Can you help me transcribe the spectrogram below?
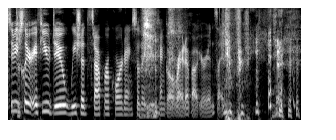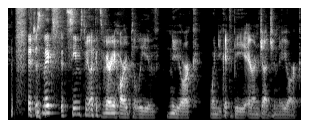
To be Just- clear, if you do, we should stop recording so that you can go write about your inside information. Yeah. it just makes it seems to me like it's very hard to leave New York when you get to be Aaron Judge in New York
